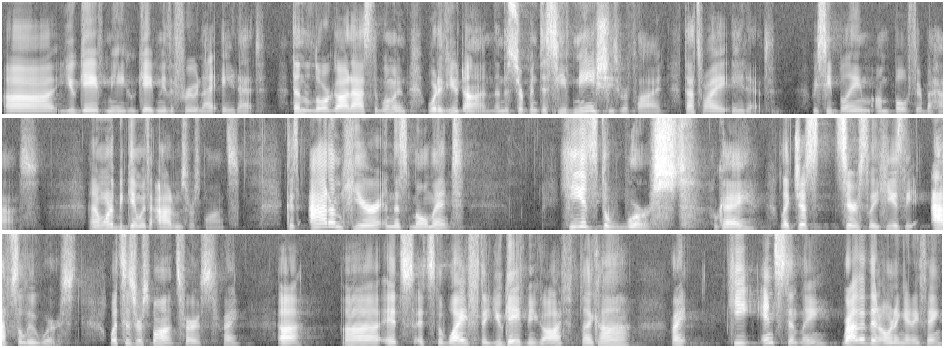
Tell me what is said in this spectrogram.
uh, you gave me who gave me the fruit, and I ate it. Then the Lord God asked the woman, What have you done? And the serpent deceived me, she replied. That's why I ate it. We see blame on both their behalves. And I want to begin with Adam's response. Because Adam here in this moment, he is the worst, okay? Like, just seriously, he is the absolute worst. What's his response first, right? Uh, uh, it's, it's the wife that you gave me, God. Like, uh, right? He instantly, rather than owning anything,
